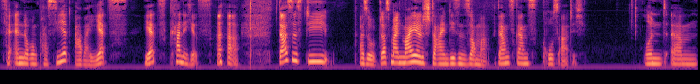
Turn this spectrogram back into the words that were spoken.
Veränderung passiert. Aber jetzt, jetzt kann ich es. das ist die, also das ist mein Meilenstein diesen Sommer. Ganz, ganz großartig. Und ähm,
